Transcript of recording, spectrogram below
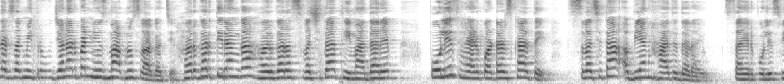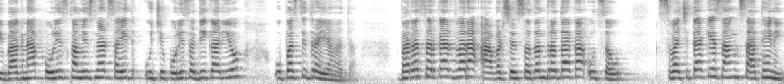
દર્શક મિત્રો, જનાર્પણ ન્યૂઝમાં આપનું સ્વાગત છે. હર ઘર તિરંગા, હર ઘર સ્વચ્છતા થીમ આધારે પોલીસ હેડક્વાર્ટર્સ ખાતે સ્વચ્છતા અભિયાન હાથ ધરાયું. શહેર પોલીસ વિભાગના પોલીસ કમિશનર સહિત ઉચ્ચ પોલીસ અધિકારીઓ ઉપસ્થિત રહ્યા હતા. ભારત સરકાર દ્વારા આ વર્ષે સ્વતંત્રતા કા ઉત્સવ, સ્વચ્છતા કે સંઘ સાથેની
